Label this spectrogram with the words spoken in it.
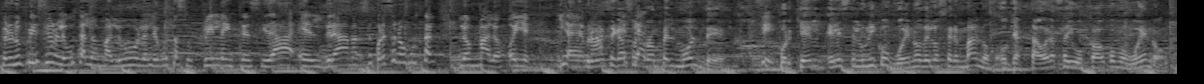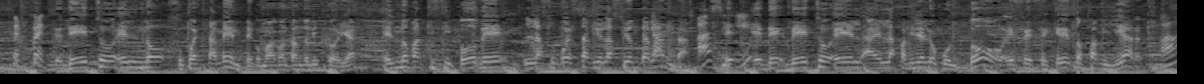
pero en un principio le gustan los malulos, le gusta sufrir la intensidad, el drama. Entonces por eso nos gustan los malos. Oye, y además... Pero en este caso ese- rompe el molde. Sí. Porque él, él es el único bueno de los hermanos, o que hasta ahora se ha dibujado como bueno. Perfecto. De, de hecho, él no, supuestamente, como va contando la historia, él no participó de la supuesta violación de Amanda. Ah, ¿sí? Eh, eh, de, de hecho, él, a él la familia le ocultó ese secreto familiar. Ah.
